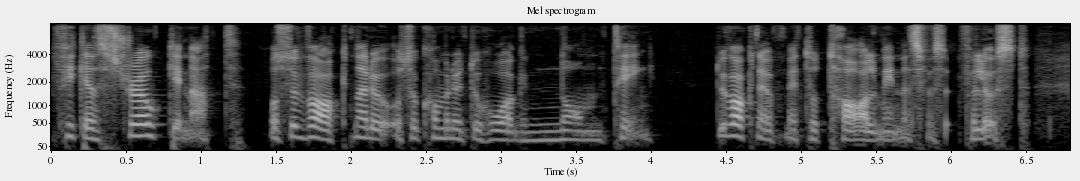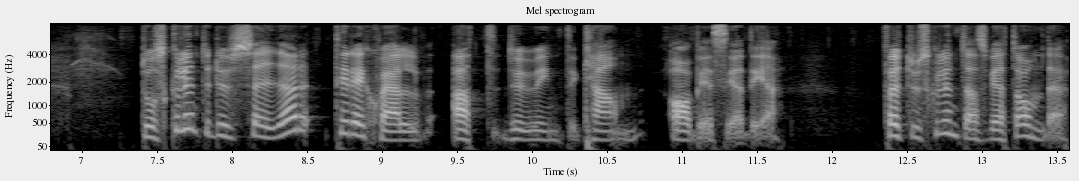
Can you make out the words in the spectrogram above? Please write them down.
fick en stroke i natt och så vaknar du och så kommer du inte ihåg någonting. Du vaknar upp med total minnesförlust. Då skulle inte du säga till dig själv att du inte kan ABCD. För att du skulle inte ens veta om det.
